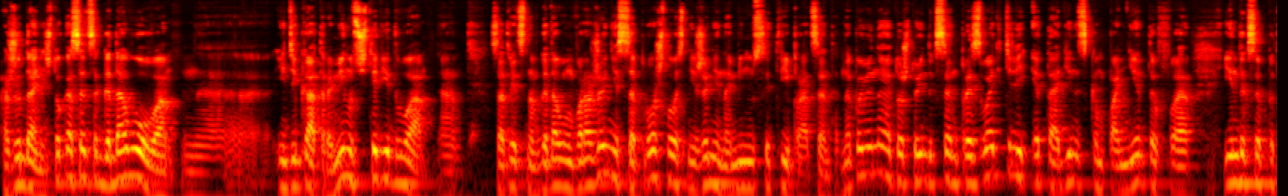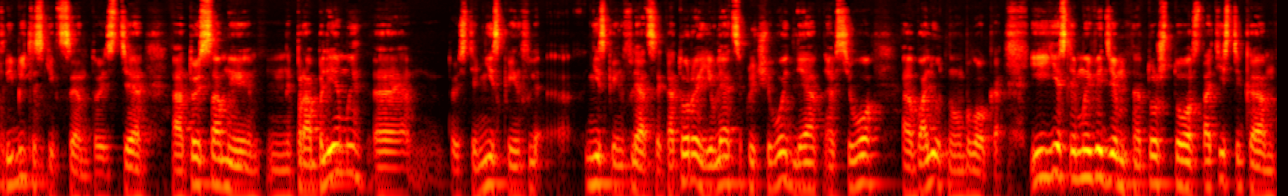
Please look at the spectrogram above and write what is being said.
ожиданий. Что касается годового э, индикатора, минус 4,2, э, соответственно, в годовом выражении с прошлого снижения на минус 3%. Напоминаю то, что индекс цен производителей – это один из компонентов э, индекса потребительских цен, то есть той самой проблемы, то есть низкая инфляция низкая инфляция, которая является ключевой для всего э, валютного блока. И если мы видим то, что статистика,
